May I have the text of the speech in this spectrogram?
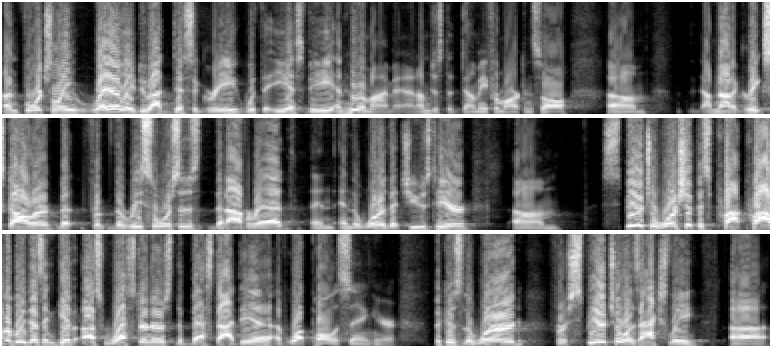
unfortunately, rarely do I disagree with the ESV. And who am I, man? I'm just a dummy from Arkansas. Um, I'm not a Greek scholar, but from the resources that I've read and, and the word that's used here, um, spiritual worship is pro- probably doesn't give us Westerners the best idea of what Paul is saying here. Because the word for spiritual is actually uh,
